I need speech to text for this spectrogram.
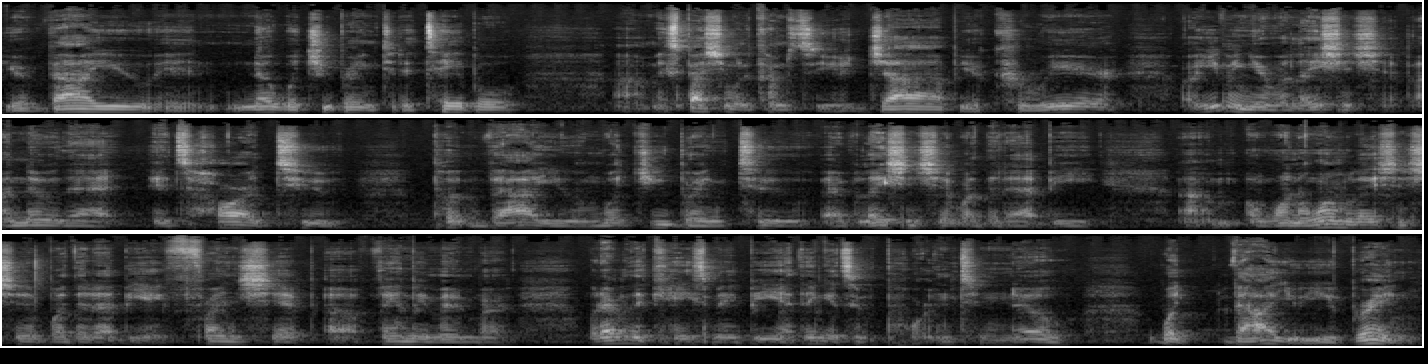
your value and know what you bring to the table um, especially when it comes to your job, your career, or even your relationship. I know that it's hard to put value in what you bring to a relationship, whether that be um, a one on one relationship, whether that be a friendship, a family member, whatever the case may be. I think it's important to know what value you bring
